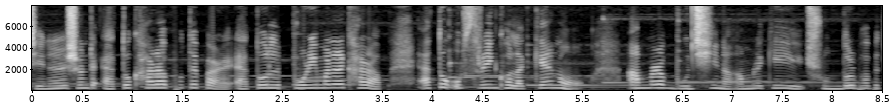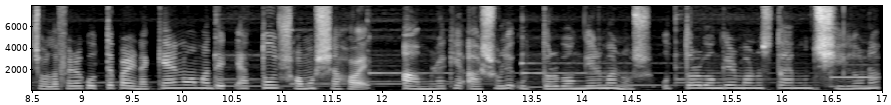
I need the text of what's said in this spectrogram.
জেনারেশনটা এত খারাপ হতে পারে, এত পরিমাণের খারাপ, এত উশৃঙ্খলা কেন? আমরা বুঝি না, আমরা কি সুন্দরভাবে চলাফেরা করতে পারি না? কেন আমাদের এত সমস্যা হয়? আমরা কি আসলে উত্তরবঙ্গের মানুষ? উত্তরবঙ্গের মানুষ তো এমন ছিল না?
